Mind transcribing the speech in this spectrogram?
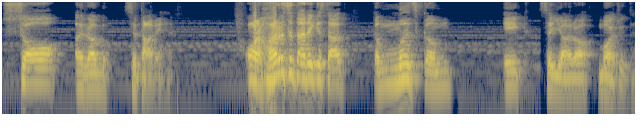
سو ارب ستارے ہیں۔ اور ہر ستارے کے ساتھ کم از کم ایک سیارہ موجود ہے۔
